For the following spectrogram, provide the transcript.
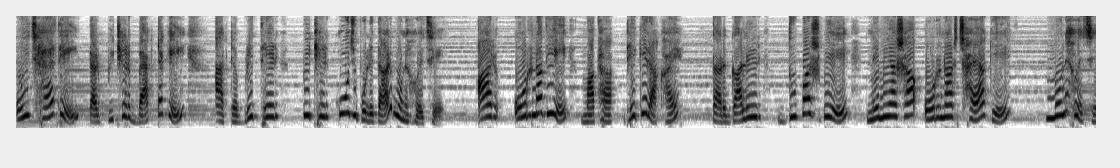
ওই ছায়াতেই তার পিঠের ব্যাগটাকেই একটা বৃদ্ধের পিঠের কুঁজ বলে তার মনে হয়েছে। আর ওড়না দিয়ে মাথা ঢেকে রাখায় তার গালের দুপাশ বেয়ে নেমে আসা ওড়নার ছায়াকে মনে হয়েছে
